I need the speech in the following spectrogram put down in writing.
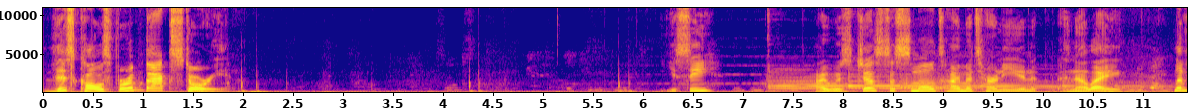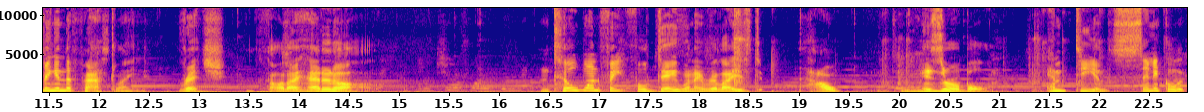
This calls for a backstory. You see, I was just a small-time attorney in in LA, living in the fast lane, rich, and thought I had it all. Until one fateful day when I realized how miserable, empty, and cynical it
